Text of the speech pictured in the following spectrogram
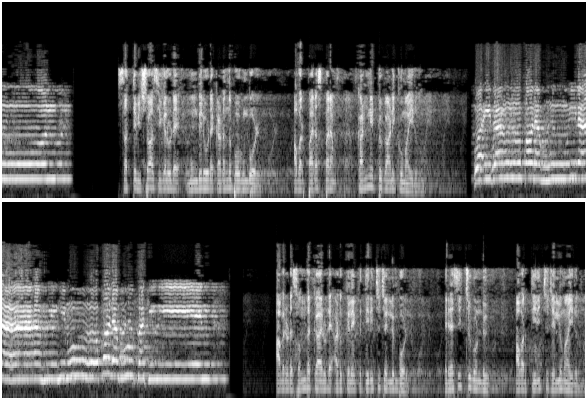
يتغامزون സത്യവിശ്വാസികളുടെ മുമ്പിലൂടെ കടന്നു പോകുമ്പോൾ അവർ പരസ്പരം കണ്ണിട്ടു കാണിക്കുമായിരുന്നു وإذا അവരുടെ സ്വന്തക്കാരുടെ അടുക്കലേക്ക് തിരിച്ചു ചെല്ലുമ്പോൾ രസിച്ചുകൊണ്ട് അവർ തിരിച്ചു ചെല്ലുമായിരുന്നു.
